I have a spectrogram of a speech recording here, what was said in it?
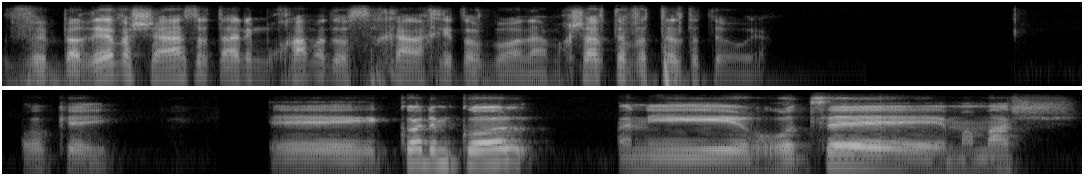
וברבע שעה הזאת עלי מוחמד הוא השחקן הכי טוב בעולם. עכשיו תבטל את התיאוריה. אוקיי. Okay. אה, uh, קודם כל, אני רוצה ממש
